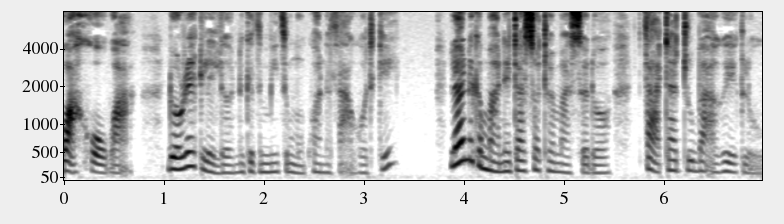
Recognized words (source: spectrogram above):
ဝါခောဝါဒိုရက်လေလနဂသမီသမကွာနစာအော့တကေလဲနကမာနေတာဆော့ထွဲမှာဆိုတော့သာတတူပါရေကလို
